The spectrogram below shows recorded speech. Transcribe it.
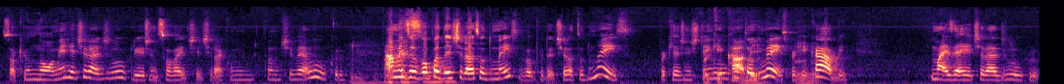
Só que o nome é retirar de lucro e a gente só vai retirar quando, quando tiver lucro. Uhum. Ah, mas eu vou poder tirar todo mês? Vou poder tirar todo mês. Porque a gente tem Porque lucro cabe. todo mês, porque Uhum. cabe. Mas é retirar de lucro.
